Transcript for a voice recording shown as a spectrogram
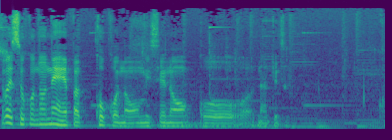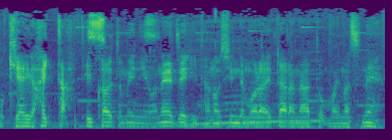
ぱりそこのねやっぱ個々のお店のこうなんていうんですかこう気合が入ったテイクアウトメニューをねぜひ楽しんでもらえたらなと思いますね。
